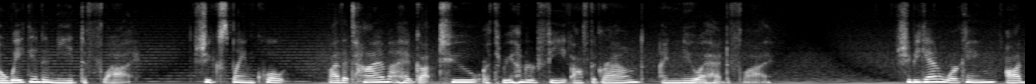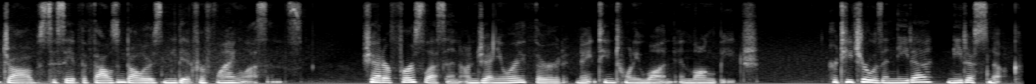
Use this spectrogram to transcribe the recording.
awakened a need to fly. She explained, quote, By the time I had got two or three hundred feet off the ground, I knew I had to fly. She began working odd jobs to save the $1,000 needed for flying lessons. She had her first lesson on January 3, 1921, in Long Beach. Her teacher was Anita Neta Snook,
